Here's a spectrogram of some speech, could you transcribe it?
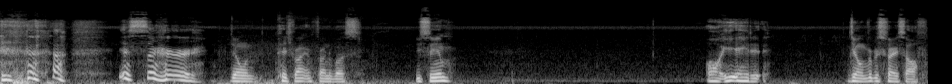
yes, sir. Dylan, pitch right in front of us. You see him? Oh, he ate it. Dylan, rip his face off.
